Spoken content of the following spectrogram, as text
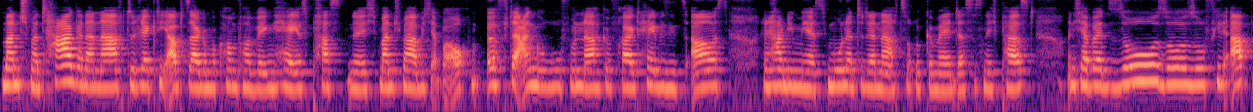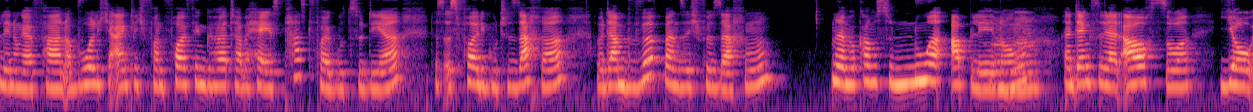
manchmal Tage danach direkt die Absage bekommen von wegen, hey, es passt nicht. Manchmal habe ich aber auch öfter angerufen und nachgefragt, hey, wie sieht's aus? Und dann haben die mir erst Monate danach zurückgemeldet, dass es nicht passt. Und ich habe halt so, so, so viel Ablehnung erfahren, obwohl ich eigentlich von voll vielen gehört habe, hey, es passt voll gut zu dir. Das ist voll die gute Sache. Aber dann bewirbt man sich für Sachen und dann bekommst du nur Ablehnung. Mhm. Und dann denkst du dir halt auch so, yo,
